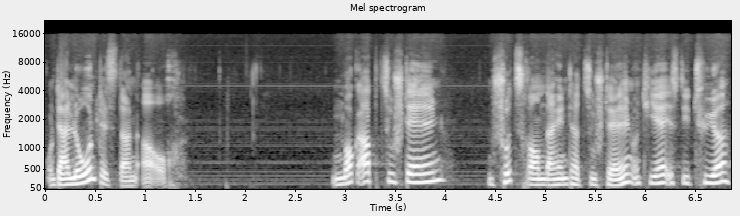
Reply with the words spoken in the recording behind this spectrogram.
Und da lohnt es dann auch, ein Mockup zu stellen, einen Schutzraum dahinter zu stellen. Und hier ist die Tür,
